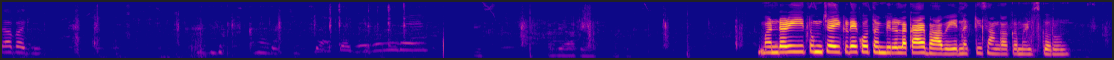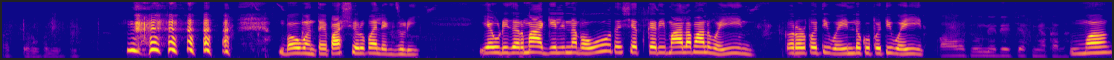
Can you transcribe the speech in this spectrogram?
डबा घे. मंडळी तुमच्या इकडे कोथिंबीरला काय भाव आहे? नक्की सांगा कमेंट्स करून. भाऊ म्हणतोय पाचशे रुपयाला एक जुडी. एवढी जर महाग गेली ना भाऊ तर शेतकरी मालामाल होईन. करोडपती होईन लखोपती होईन. मग?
